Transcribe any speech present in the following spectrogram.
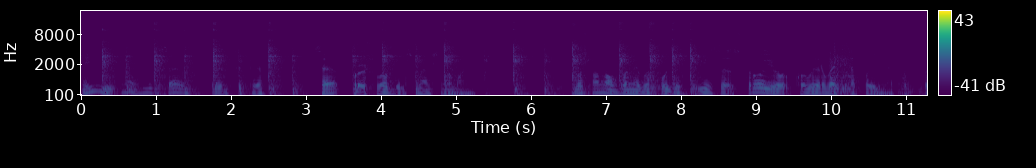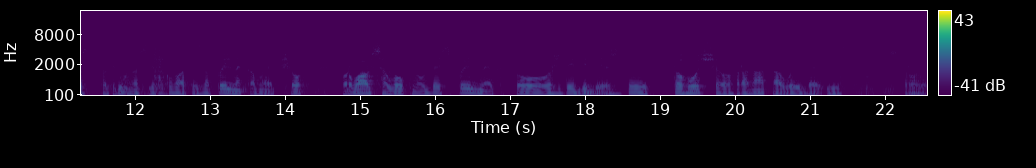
І, ну, і все, в принципі, все пройшло більш-менш нормально. В основному вони виходять із строю, коли рветься пильник. Потрібно слідкувати за пильниками. Якщо порвався, лопнув десь пильник, то жди біди, жди того, що граната вийде із строю.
